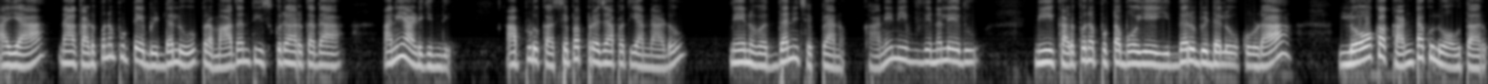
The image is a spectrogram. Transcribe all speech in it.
అయ్యా నా కడుపున పుట్టే బిడ్డలు ప్రమాదం తీసుకురారు కదా అని అడిగింది. అప్పుడు కశ్యప ప్రజాపతి అన్నాడు నేను వద్దని చెప్పాను కానీ నీవు వినలేదు. నీ కడుపున పుట్టబోయే ఇద్దరు బిడ్డలు కూడా లోక కంటకులు అవుతారు.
